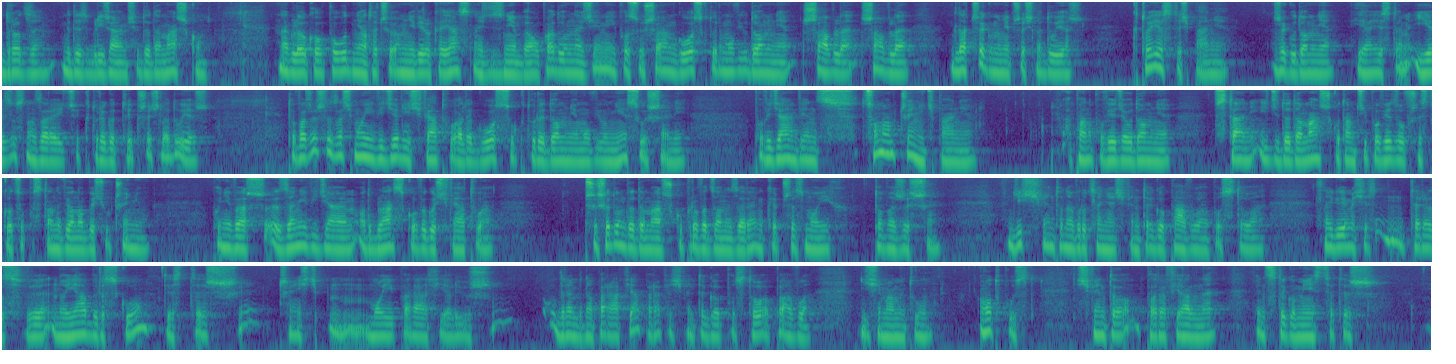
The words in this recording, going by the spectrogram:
drodze, gdy zbliżałem się do Damaszku, nagle około południa otoczyła mnie wielka jasność z nieba. Upadłem na ziemię i posłyszałem głos, który mówił do mnie: Szawle, szawle, dlaczego mnie prześladujesz? Kto jesteś, panie? Rzekł do mnie: Ja jestem Jezus Nazarejczyk, którego ty prześladujesz. Towarzysze zaś moi widzieli światło, ale głosu, który do mnie mówił, nie słyszeli. Powiedziałem więc: Co mam czynić, panie? A pan powiedział do mnie: Wstań, idź do Damaszku, tam ci powiedzą wszystko, co postanowiono, byś uczynił. Ponieważ za nie widziałem odblasku owego światła, przyszedłem do Damaszku prowadzony za rękę przez moich towarzyszy. Dziś święto nawrócenia świętego Pawła Apostoła. Znajdujemy się teraz w Nojabrsku. To jest też część mojej parafii, ale już odrębna parafia, parafia świętego Apostoła Pawła. Dzisiaj mamy tu odpust, święto parafialne, więc z tego miejsca też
